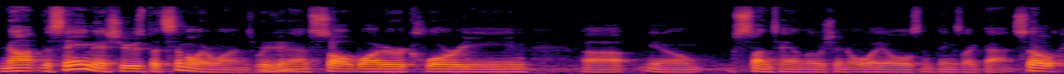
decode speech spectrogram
not the same issues, but similar ones where you're going to have salt water, chlorine, uh, you know, suntan lotion, oils, and things like that. So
